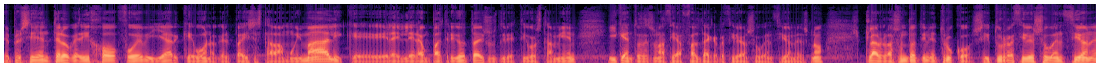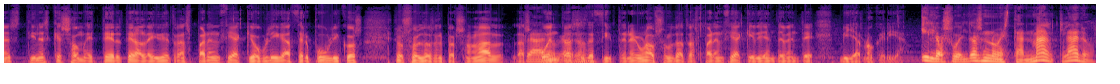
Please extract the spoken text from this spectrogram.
El presidente lo que dijo fue Villar que, bueno, que el país estaba muy mal y que él era un patriota y sus directivos también y que entonces no hacía falta que recibieran subvenciones, ¿no? Claro, el asunto tiene truco si tú recibes subvenciones, tienes que someterte a la ley de transparencia que obliga a hacer públicos los sueldos del personal, las cuentas, es decir, tener una absoluta transparencia que evidentemente Villar no quería. Y los sueldos no están mal, claro.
